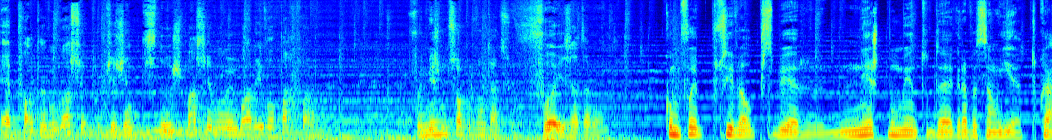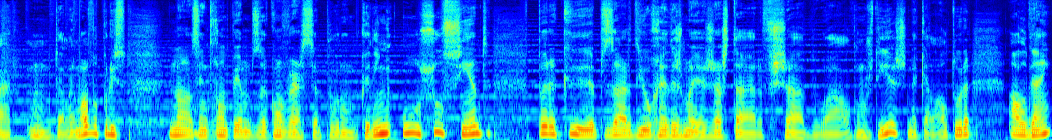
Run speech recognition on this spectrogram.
É por falta de negócio, porque a gente se deu espaço, eu vou embora e vou para a reforma. Foi mesmo só por vontade sua. Foi, exatamente. Como foi possível perceber, neste momento da gravação ia tocar um telemóvel, por isso nós interrompemos a conversa por um bocadinho, o suficiente para que, apesar de o Rei das Meias já estar fechado há alguns dias, naquela altura, alguém,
